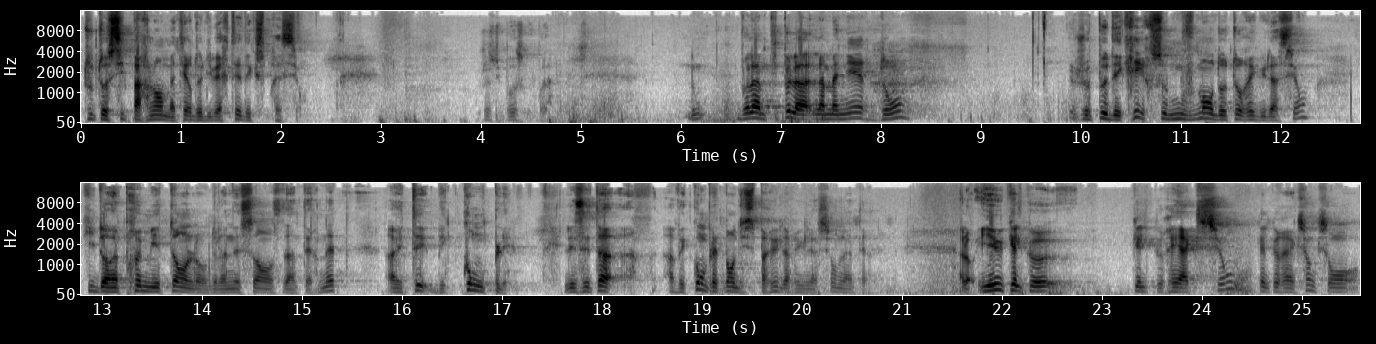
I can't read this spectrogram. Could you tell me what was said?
tout aussi parlants en matière de liberté d'expression. Je suppose que voilà. Voilà un petit peu la, manière dont je peux décrire ce mouvement d'autorégulation qui, dans un premier temps, lors de la naissance d'Internet, a été complet. Les États avaient complètement disparu de la régulation de l'Internet. Alors, il y a eu quelques quelques réactions, quelques réactions qui sont,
